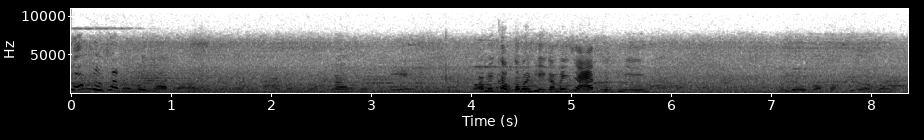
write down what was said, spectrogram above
กล้องดูชัดหรือไม่ชัดก็ไม่ตกก็บางทีก็ไม่ชัดบางทีมันเลยว่าต้องเชื่อไว้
